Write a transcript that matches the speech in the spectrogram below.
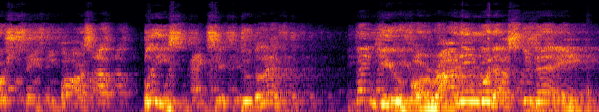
push safety bars up, please exit to the left. Thank you for riding with us today.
